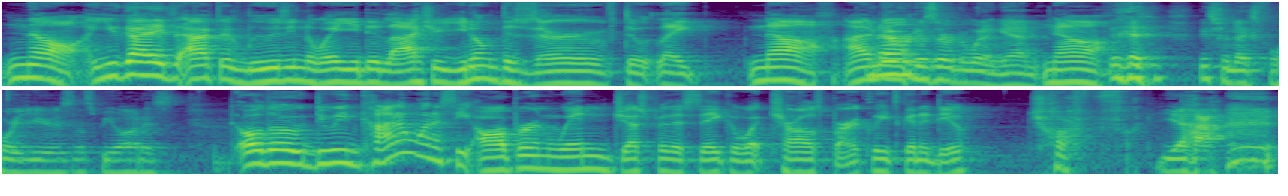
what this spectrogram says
no, you guys after losing the way you did last year, you don't deserve to like. No, I never deserve to win again. no. At least for the next four years, let's be honest. Although, do we kind of want to see Auburn win just for the sake of what Charles Barkley's gonna do? Char- fuck, yeah. I,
